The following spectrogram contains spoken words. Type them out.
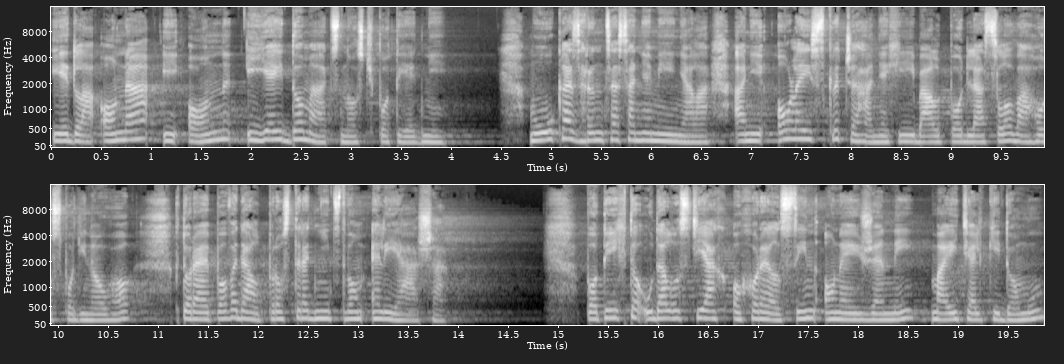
Jedla ona i on i jej domácnosť po tie dni. Múka z hrnca sa nemíňala, ani olej z krčaha nechýbal podľa slova hospodinovho, ktoré povedal prostredníctvom Eliáša. Po týchto udalostiach ochorel syn onej ženy, majiteľky domu,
